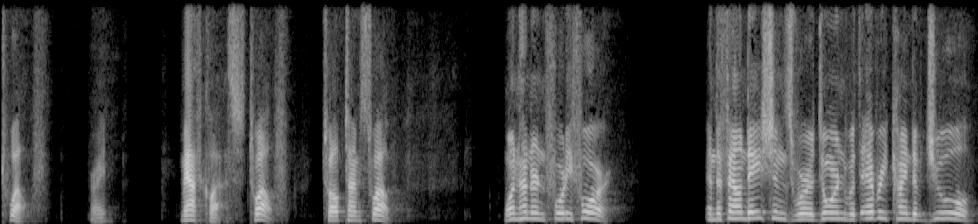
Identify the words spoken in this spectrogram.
12, right? Math class 12. 12 times 12. 144. And the foundations were adorned with every kind of jewel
